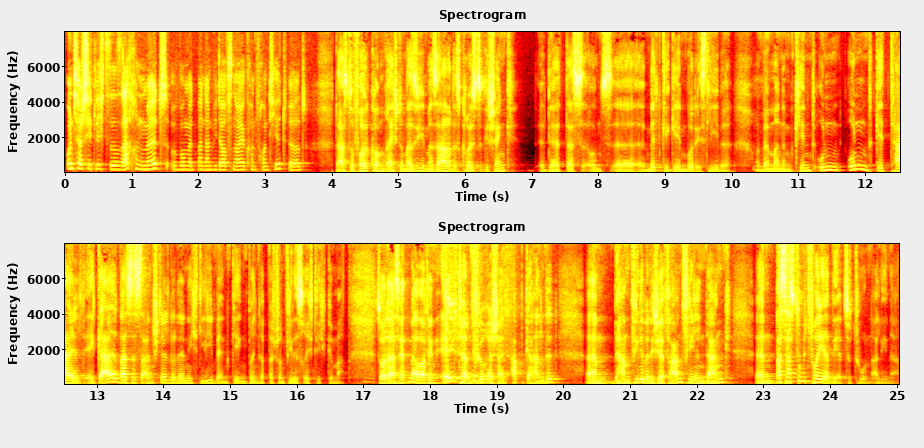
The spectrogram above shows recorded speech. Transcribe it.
unterschiedlichste Sachen mit, womit man dann wieder aufs Neue konfrontiert wird. Da hast du vollkommen recht. Und was ich immer sage, das größte Geschenk der, das uns äh, mitgegeben wurde, ist Liebe. Und wenn man einem Kind un, ungeteilt, egal was es anstellt oder nicht, Liebe entgegenbringt, hat man schon vieles richtig gemacht. So, das hätten wir aber den Elternführerschein abgehandelt. Ähm, wir haben viel über dich erfahren. Vielen Dank. Ähm, was hast du mit Feuerwehr zu tun, Alina?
